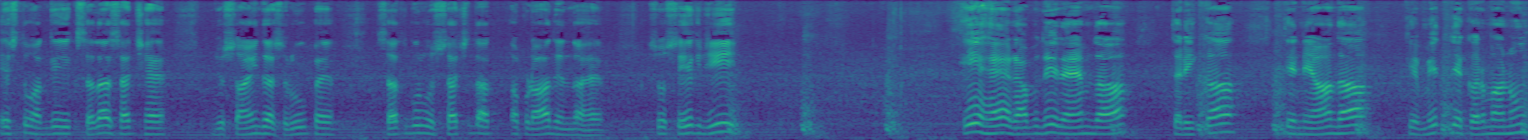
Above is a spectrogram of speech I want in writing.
ਇਸ ਤੋਂ ਅੱਗੇ ਇੱਕ ਸਦਾ ਸੱਚ ਹੈ, ਜੋ ਸਾਈ ਦਾ ਸਰੂਪ ਹੈ, ਸਤਗੁਰੂ ਸੱਚ ਦਾ ਅਪੜਾ ਦਿੰਦਾ ਹੈ। ਸੋ ਸੇਖ ਜੀ, ਇਹ ਹੈ ਰੱਬ ਦੇ ਰਹਿਮ ਦਾ ਤਰੀਕਾ ਤੇ ਨਿਆਂ ਦਾ, ਕਿ ਮਿੱਤ ਦੇ ਕਰਮਾਂ ਨੂੰ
